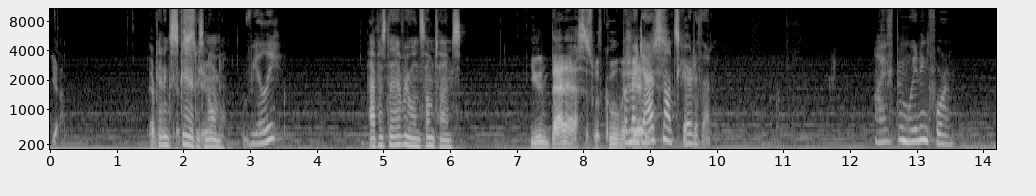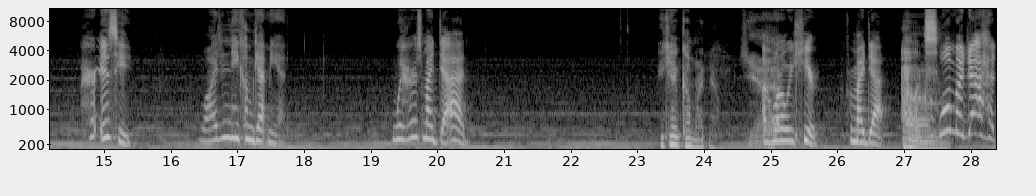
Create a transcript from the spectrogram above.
Yeah. Getting Everyone gets scared, is normal. Really? Happens to everyone sometimes. Even badasses with cool machines. But machetes. my dad's not scared of them. I've been waiting for him. Where is he? Why didn't he come get me yet? Where is my dad? He can't come right now. Yeah. I want to wait here for my dad. Alex. I want my dad.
